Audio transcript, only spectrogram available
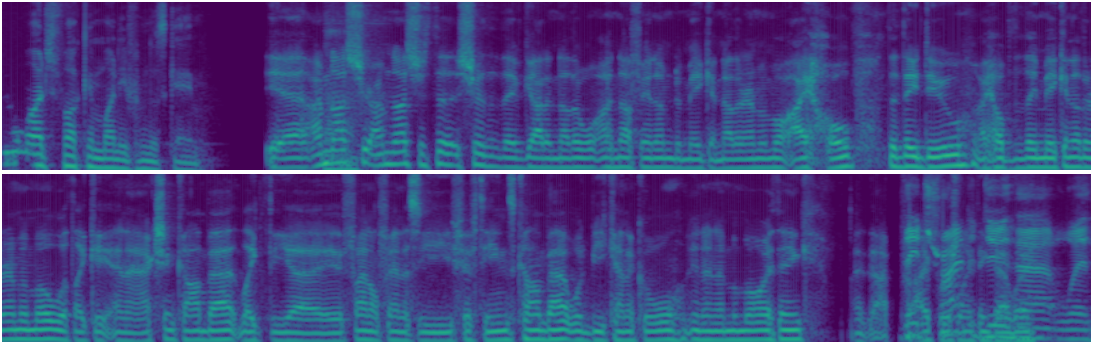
too much fucking money from this game. Yeah, I'm Uh. not sure. I'm not sure that, sure that they've got another one, enough in them to make another MMO. I hope that they do. I hope that they make another MMO with like a, an action combat, like the uh, Final Fantasy 15's combat would be kind of cool in an MMO. I think. I, I, They I tried to think do that, that with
